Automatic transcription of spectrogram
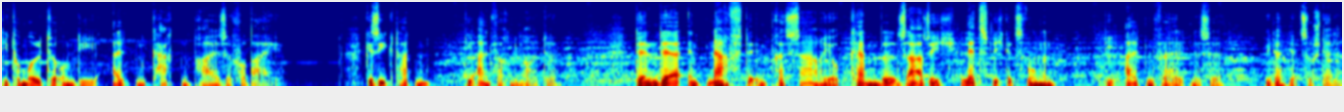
die Tumulte um die alten Kartenpreise, vorbei. Gesiegt hatten die einfachen Leute. Denn der entnervte Impresario Campbell sah sich letztlich gezwungen, die alten Verhältnisse wiederherzustellen.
